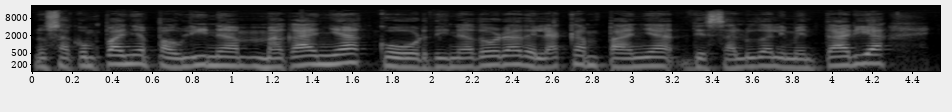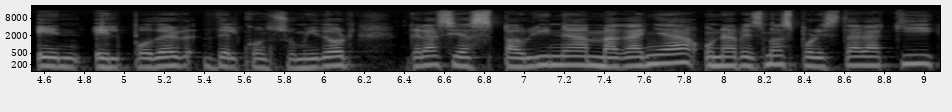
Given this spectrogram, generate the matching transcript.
Nos acompaña Paulina Magaña, coordinadora de la campaña de salud alimentaria en el poder del consumidor. Gracias, Paulina Magaña, una vez más por estar aquí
